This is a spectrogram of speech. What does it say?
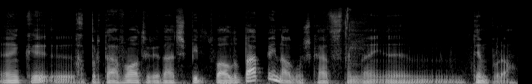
em que uh, reportavam a autoridade espiritual do Papa e, em alguns casos, também uh, temporal.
